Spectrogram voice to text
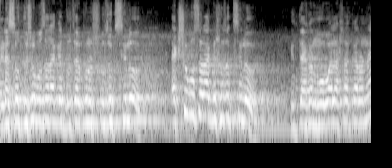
এটা চোদ্দশো বছর আগে বোঝার কোনো সুযোগ ছিল? একশো বছর আগে সুযোগ ছিল? কিন্তু এখন মোবাইল আসার কারণে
